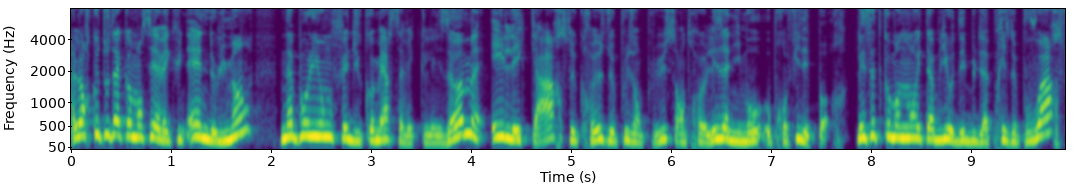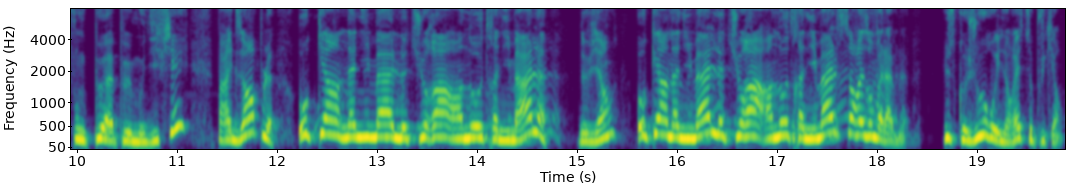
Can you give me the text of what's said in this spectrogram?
Alors que tout a commencé avec une haine de l'humain, Napoléon fait du commerce avec les hommes et l'écart se creuse de plus en plus entre les animaux au profit des porcs. Les sept commandements établis au début de la prise de pouvoir sont peu à peu modifiés. Par exemple, aucun animal ne tuera un autre animal devient aucun animal ne tuera un autre animal sans raison valable jusqu'au jour où il n'en reste plus qu'un.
